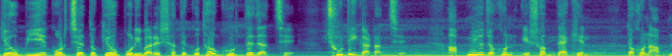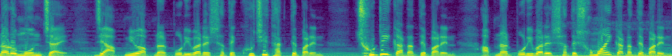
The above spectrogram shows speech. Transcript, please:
কেউ বিয়ে করছে, তো কেউ পরিবারের সাথে কোথাও ঘুরতে যাচ্ছে, ছুটি কাটাচ্ছে। আপনিও যখন এসব দেখেন তখন আপনারও মন চায় যে আপনিও আপনার পরিবারের সাথে খুশি থাকতে পারেন ছুটি কাটাতে পারেন আপনার পরিবারের সাথে সময় কাটাতে পারেন।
